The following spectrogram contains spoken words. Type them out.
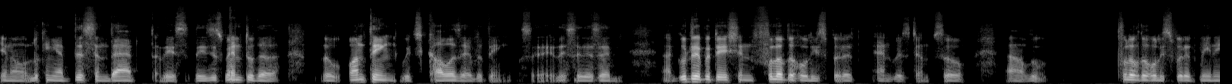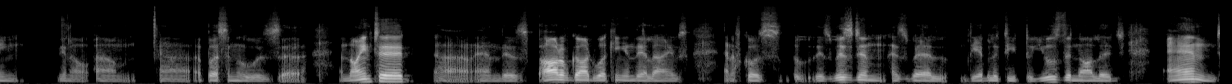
you know looking at this and that they, they just went to the the one thing which covers everything. So they, said, they said a good reputation full of the holy spirit and wisdom. So uh, full of the holy spirit meaning you know um, uh, a person who is uh, anointed uh, and there's power of god working in their lives. And of course there's wisdom as well the ability to use the knowledge and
